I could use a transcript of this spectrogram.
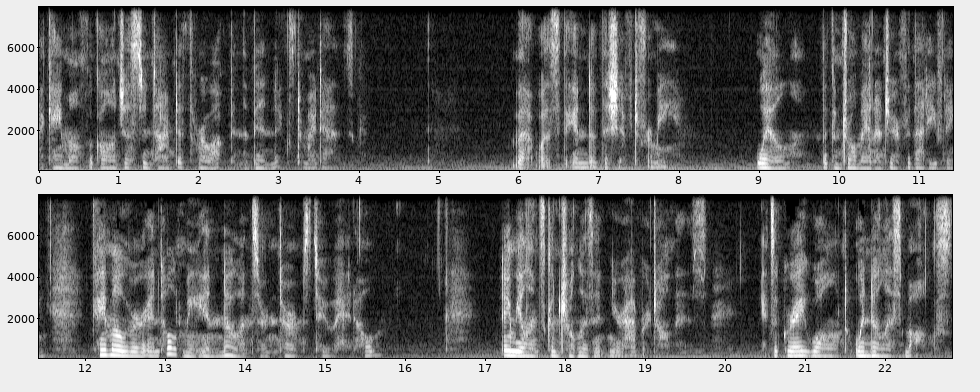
I came off the call just in time to throw up in the bin next to my desk. That was the end of the shift for me. Will, the control manager for that evening, came over and told me in no uncertain terms to head home. Ambulance control isn't your average office. It's a gray walled, windowless box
